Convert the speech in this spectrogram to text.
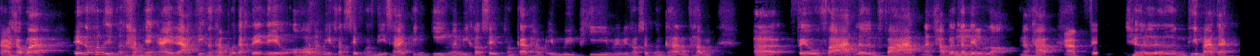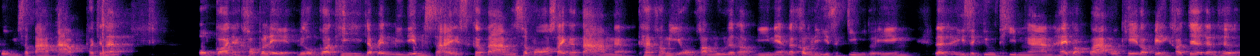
ครับนะครับว่าเอ๊ะแล้วคนอื่นเขาทำยังไงล่ะที่เขาทำ product ได้เร็ว อ๋อ มันมีคอนเซปต์ของดีไซน์ thinking มันมีคอนเซปต์ของการทำ MVP มันมีคอนเซปต์ของการทำเอ่อ fail fast learn fast นะครับ แล้วก็อืม develop นะครับครับซึ่ง learn ที่มาจากกลุ่มสตาร์ทอัพ เพราะฉะนั้น องค์กรอย่าง corporate หรือองค์กรที่จะเป็น medium size ก็ตามหรือ small size ก็ตามเนี่ยถ้าเขามีองค์ความรู้เรื่องเหล่านี้เนี่ยแล้วเขา reskill ตัวเอง และ reskill ทีมงาน ให้บอกว่าโอเค เราเปลี่ยน culture กันเถอะ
